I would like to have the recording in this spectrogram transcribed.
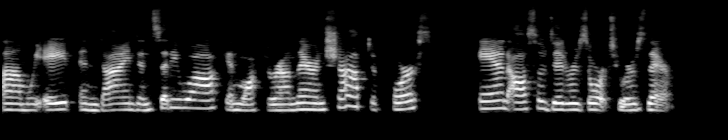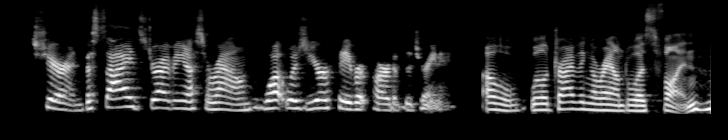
Um, we ate and dined in City Walk and walked around there and shopped, of course, and also did resort tours there. Sharon, besides driving us around, what was your favorite part of the training? Oh, well, driving around was fun.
